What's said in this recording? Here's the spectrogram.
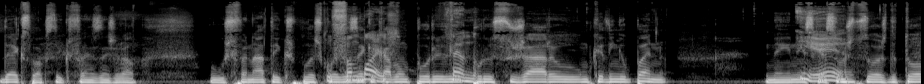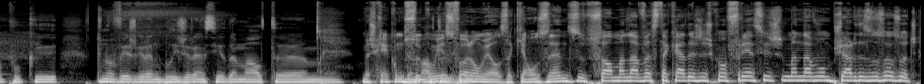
de Xbox, digo fãs em geral os fanáticos pelas coisas é que acabam por, por sujar um bocadinho o pano. Nem, nem sequer é. são as pessoas de topo que tu não vês grande beligerância da malta. Hum, Mas quem começou com isso foram eles. Aqui há uns anos o pessoal mandava tacadas nas conferências, mandavam bujardas uns aos outros.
